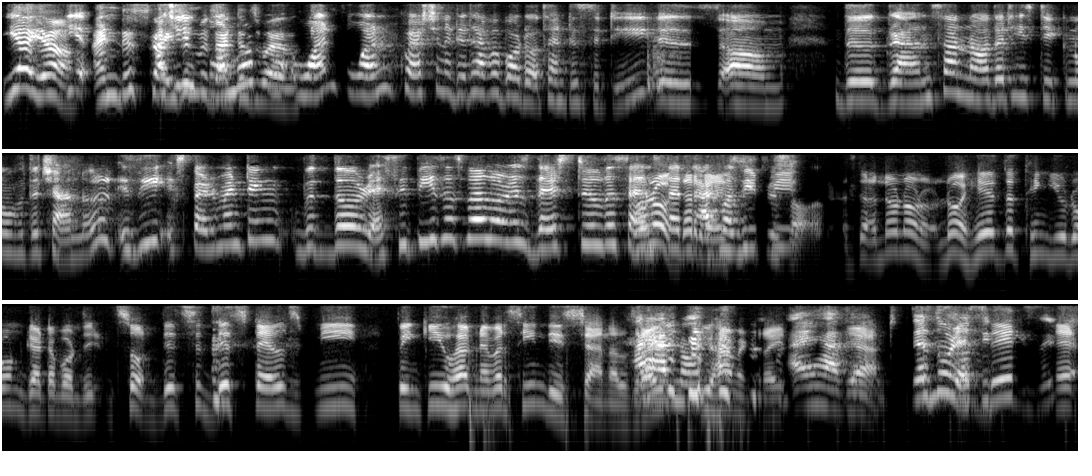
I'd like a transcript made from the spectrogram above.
Yeah, yeah, Yeah. and this ties Actually, in with one that as well. One one question I did have about authenticity is um the grandson now that he's taken over the channel, is he experimenting with the recipes as well, or is there still the sense that the that must be recipe- preserved? the- no, no, no, no. Here's the thing you don't get about this. So this this tells me, Pinky, you have never seen these channels, right I have not. You haven't, right? I haven't. Yeah. There's no So recipe, they, ne-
